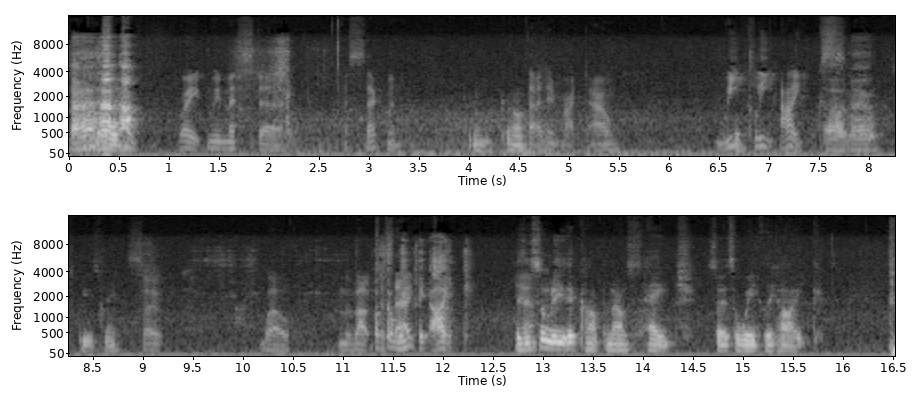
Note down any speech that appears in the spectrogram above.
Ah, Wait, we missed uh, a segment oh god. that I didn't write down. Weekly Ikes. oh no. Excuse me. So, well, I'm about What's to a say. weekly Ike? Is Yeah. it somebody that can't pronounce H, so it's a weekly hike?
